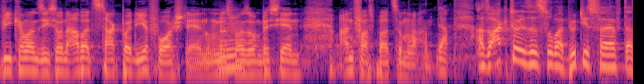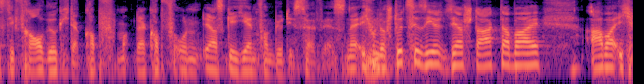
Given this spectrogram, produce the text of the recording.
wie kann man sich so einen Arbeitstag bei dir vorstellen, um das mal so ein bisschen anfassbar zu machen? Ja, also aktuell ist es so bei Beauty Self, dass die Frau wirklich der Kopf, der Kopf und das Gehirn von Beauty Self ist. Ne? Ich unterstütze sie sehr stark dabei, aber ich,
